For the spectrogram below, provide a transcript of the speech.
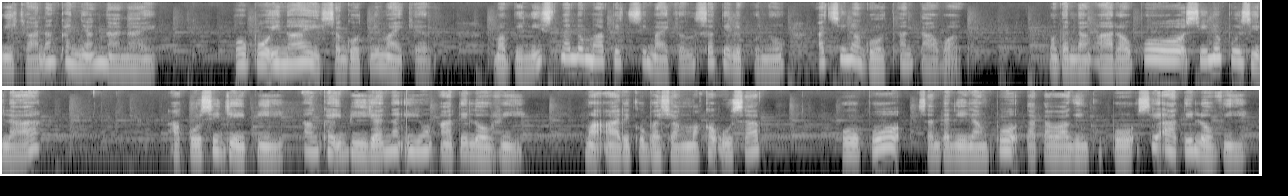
wika ng kanyang nanay. Opo inay, sagot ni Michael. Mabilis na lumapit si Michael sa telepono at sinagot ang tawag. Magandang araw po, sino po sila? Ako si JP, ang kaibigan ng iyong ate Lovie. Maari ko ba siyang makausap? Opo, sandali lang po, tatawagin ko po si ate Lovie.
